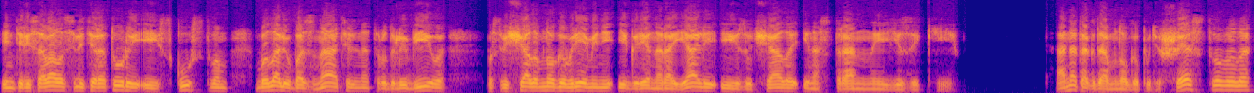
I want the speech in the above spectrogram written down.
интересовалась литературой и искусством, была любознательна, трудолюбива, посвящала много времени игре на рояле и изучала иностранные языки. Она тогда много путешествовала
